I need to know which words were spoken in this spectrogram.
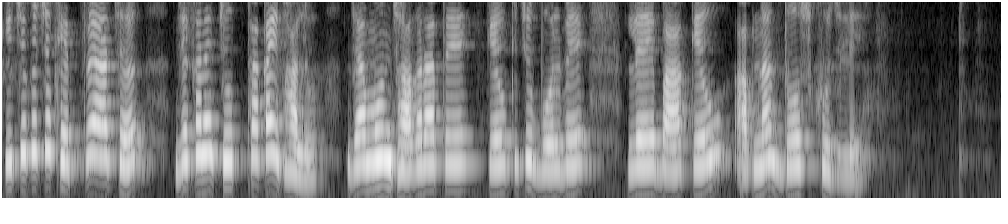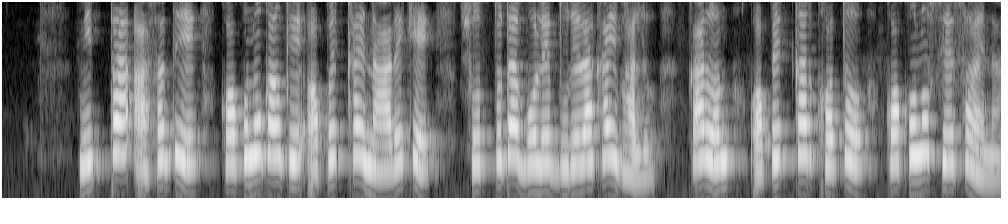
কিছু কিছু ক্ষেত্রে আছে যেখানে চুপ থাকাই ভালো। যেমন ঝগড়াতে কেউ কিছু বলবে লে বা কেউ আপনার দোষ খুঁজলে। মিথ্যা আশা দিয়ে কখনো কাউকে অপেক্ষায় না রেখে সত্যটা বলে দূরে রাখাই ভালো। কারণ অপেক্ষার ক্ষত কখনো শেষ হয় না।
